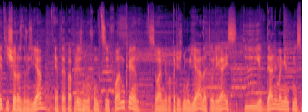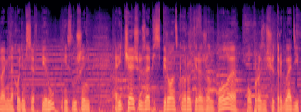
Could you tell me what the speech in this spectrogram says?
Привет еще раз, друзья. Это по-прежнему функции фанка. С вами по-прежнему я, Анатолий Айс. И в данный момент мы с вами находимся в Перу и слушаем редчайшую запись перуанского рокера Жон Пола по прозвищу Троглодит.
